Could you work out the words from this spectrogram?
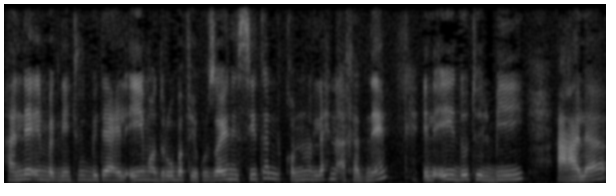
هنلاقي ال magnitude بتاع ال A مضروبة في cosine ال theta القانون اللي إحنا أخدناه. الاي دوت البي على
